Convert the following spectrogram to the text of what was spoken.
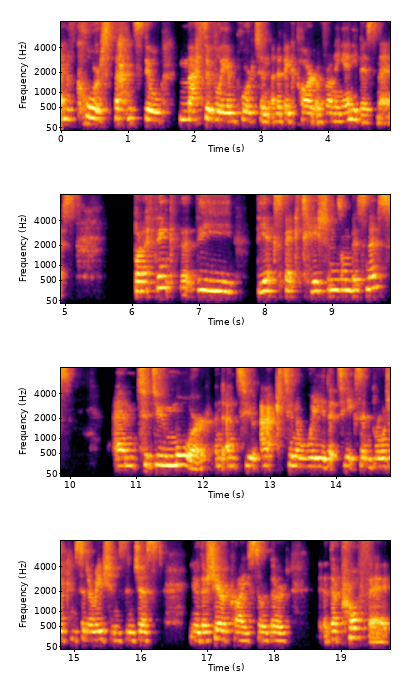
And of course, that's still massively important and a big part of running any business. But I think that the the expectations on business um, to do more and, and to act in a way that takes in broader considerations than just you know their share price or their their profit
